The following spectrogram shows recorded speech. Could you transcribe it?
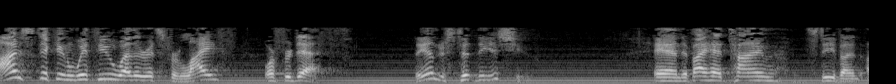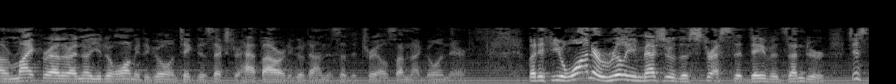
I'm sticking with you whether it's for life or for death. They understood the issue. And if I had time, Steve, I, or Mike rather, I know you don't want me to go and take this extra half hour to go down this other trail, so I'm not going there. But if you want to really measure the stress that David's under, just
